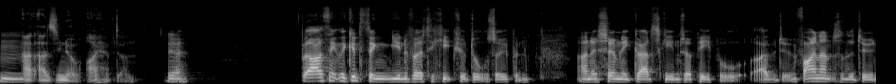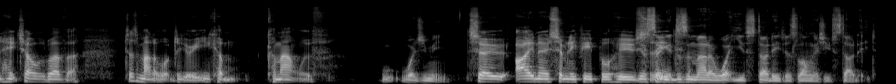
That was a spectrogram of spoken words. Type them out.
A- as you know I have done. Yeah. But I think the good thing, university keeps your doors open. I know so many grad schemes where people either doing finance or they're doing HR or whatever. It doesn't matter what degree you come come out with. What do you mean? So I know so many people who You're saying it doesn't matter what you've studied as long as you've studied.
